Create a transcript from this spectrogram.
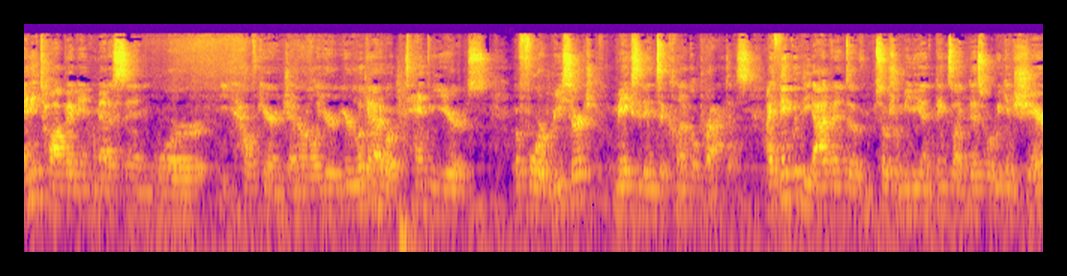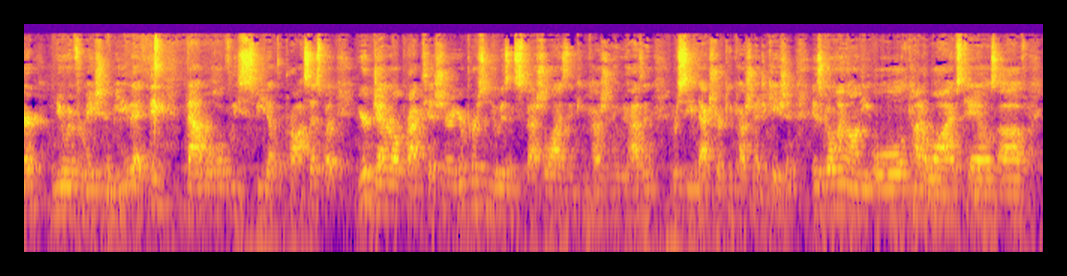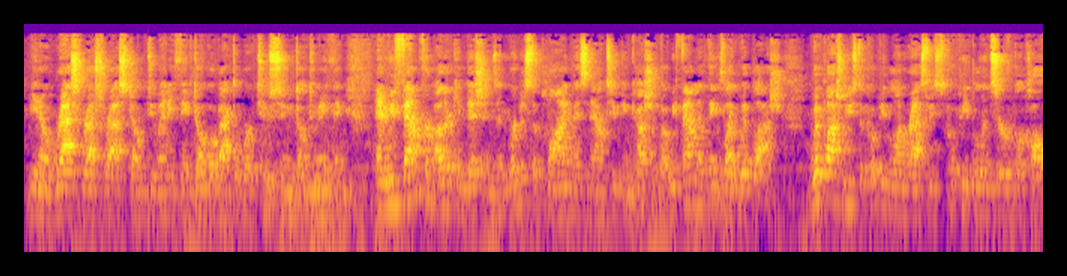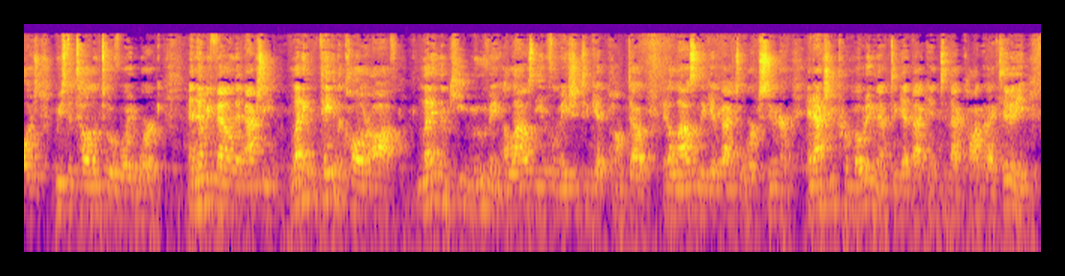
any topic in medicine or healthcare in general, you're, you're looking at about 10 years before research makes it into clinical practice. I think with the advent of social media and things like this where we can share new information immediately, I think that will hopefully speed up the process. But your general practitioner, your person who isn't specialized in concussion, who hasn't received extra concussion education, is going on the old kind of wives' tales of, you know, rest, rest, rest, don't do anything, don't go back to work too soon, don't do anything. And we found from other conditions, and we're just applying this now to concussion, but we found that things like whiplash, Whiplash, we used to put people on rest. We used to put people in cervical collars. We used to tell them to avoid work. And then we found that actually letting, taking the collar off, letting them keep moving allows the inflammation to get pumped out. It allows them to get back to work sooner. And actually promoting them to get back into that cognitive activity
